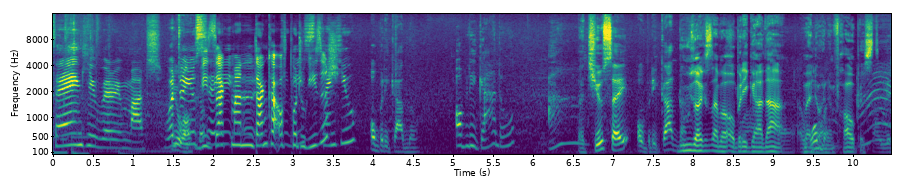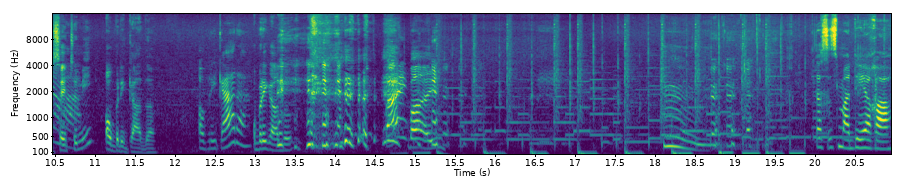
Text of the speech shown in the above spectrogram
Thank you very much. What do you? Wie sagt man Danke auf Portugiesisch? Thank you. Obrigado. Obrigado. But you say obrigada. Du sagst aber Obrigada, weil du eine Frau bist. You say to me obrigada. Obrigada. Obrigado. Bye. Bye. Das ist Madeira.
